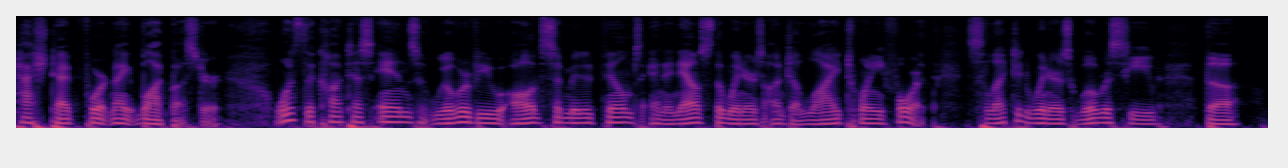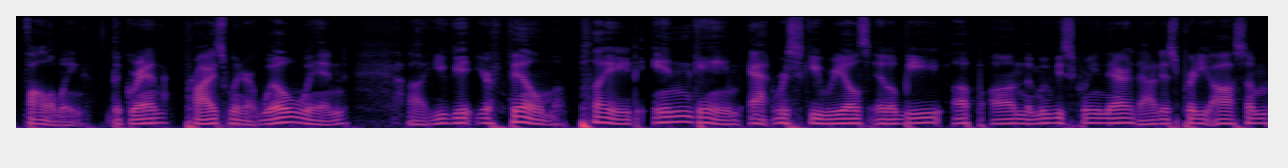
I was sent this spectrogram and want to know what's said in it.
hashtag Fortnite Blockbuster. Once the contest ends, we'll review all of submitted films and announce the winners on July 24th. Selected winners will receive the following the grand prize winner will win. Uh, you get your film played in game at Risky Reels. It'll be up on the movie screen there. That is pretty awesome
